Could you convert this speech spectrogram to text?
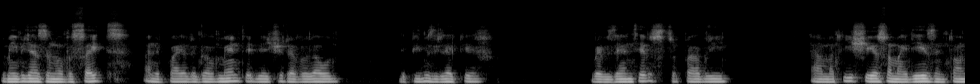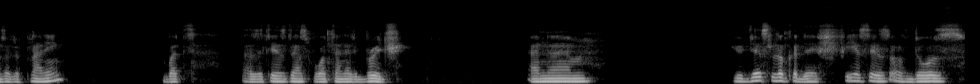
maybe there's an oversight on the part of the government. They should have allowed the people's elective representatives to probably um, at least share some ideas in terms of the planning. But as it is, that's water under the bridge. And um, you just look at the faces of those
